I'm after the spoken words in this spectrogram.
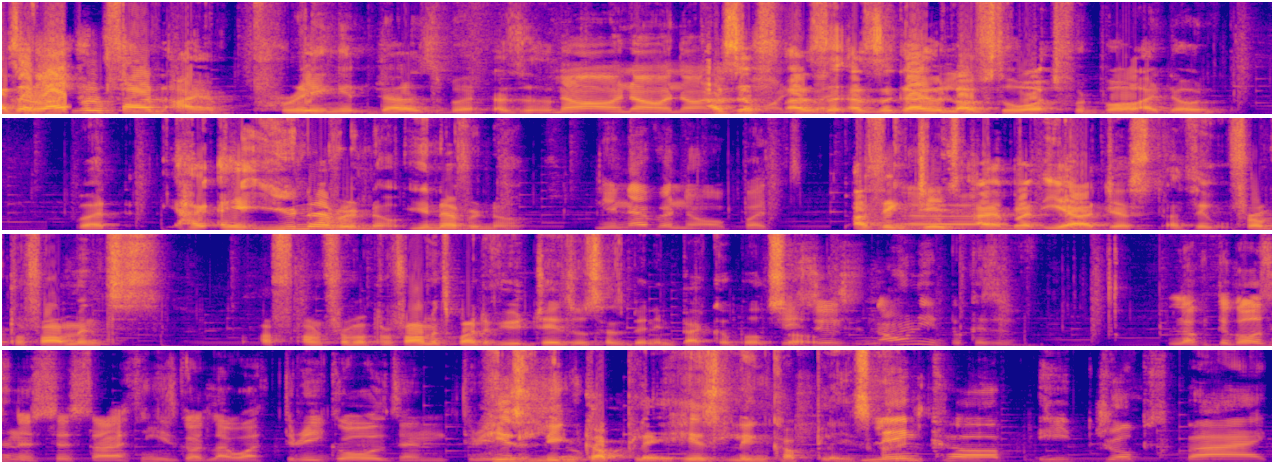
As a rival fan, I am praying it does, but as a no, no, no, as no, a on, as a, as a guy who loves to watch football, I don't. But hey, hey, you never know. You never know. you never know, but I think Jesus, Uh, I, but yeah, just I think from performance, from, from a performance point of view, Jesus has been impeccable. So Jesus not only because of look the goals and assists. I think he's got like what three goals and three. his link up play, his link up play, link crazy. up. He drops back.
